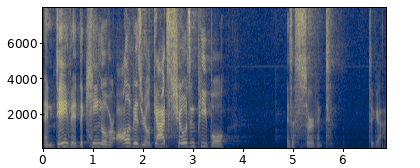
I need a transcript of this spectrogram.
And David, the king over all of Israel, God's chosen people, is a servant to God.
